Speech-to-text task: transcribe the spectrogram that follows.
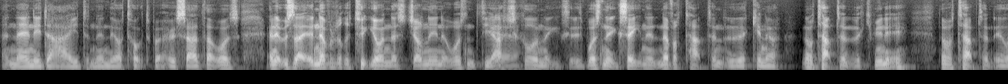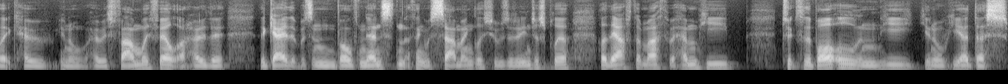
and then he died, and then they all talked about how sad that was. And it was like it never really took you on this journey, and it wasn't theatrical, and it, it wasn't exciting. It never tapped into the kind of never tapped into the community, never tapped into like how you know how his family felt or how the the guy that was involved in the incident, I think it was Sam English, who was a Rangers player, like the aftermath with him, he took to the bottle, and he you know he had this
